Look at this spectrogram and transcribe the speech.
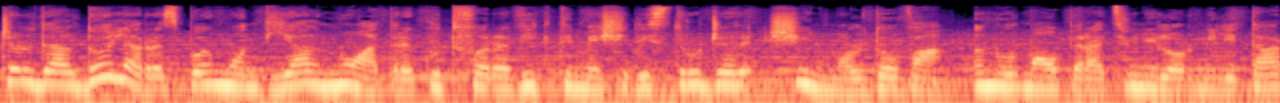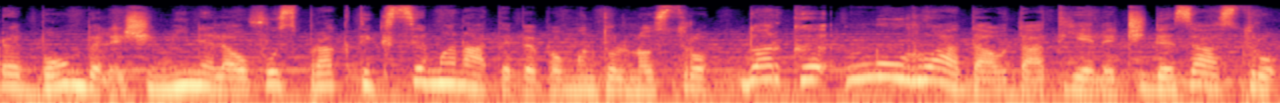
Cel de-al doilea război mondial nu a trecut fără victime și distrugeri și în Moldova. În urma operațiunilor militare, bombele și minele au fost practic semănate pe pământul nostru. Doar că nu roada au dat ele, ci dezastru.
